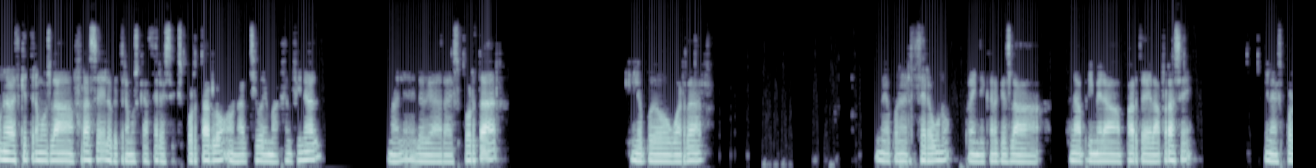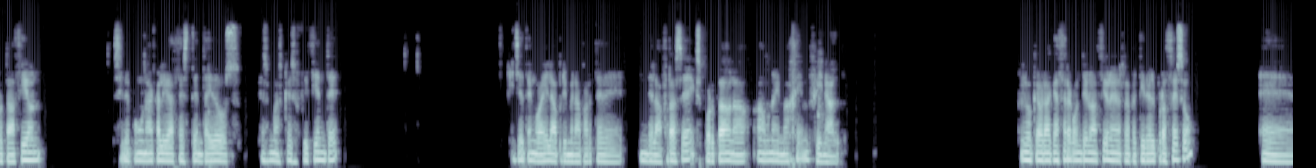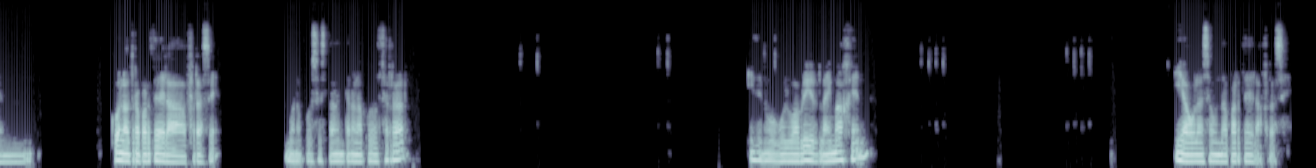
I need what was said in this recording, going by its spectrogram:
Una vez que tenemos la frase, lo que tenemos que hacer es exportarlo a un archivo de imagen final. ¿Vale? Le voy a dar a exportar y lo puedo guardar. Voy a poner 01 para indicar que es la, la primera parte de la frase. Y la exportación, si le pongo una calidad de 72 es más que suficiente. Y ya tengo ahí la primera parte de, de la frase exportada a una imagen final. Lo que habrá que hacer a continuación es repetir el proceso em, con la otra parte de la frase. Bueno, pues esta ventana la puedo cerrar. Y de nuevo vuelvo a abrir la imagen. Y hago la segunda parte de la frase.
